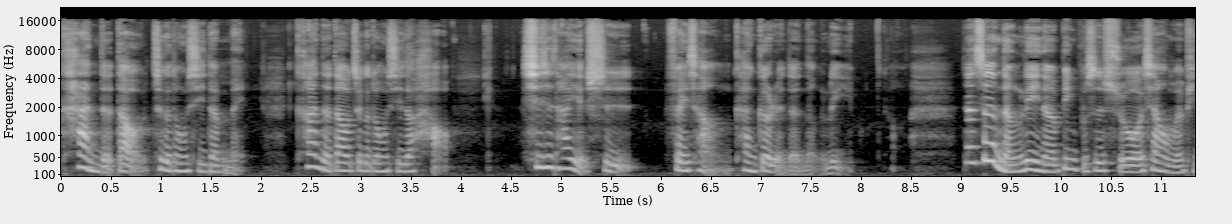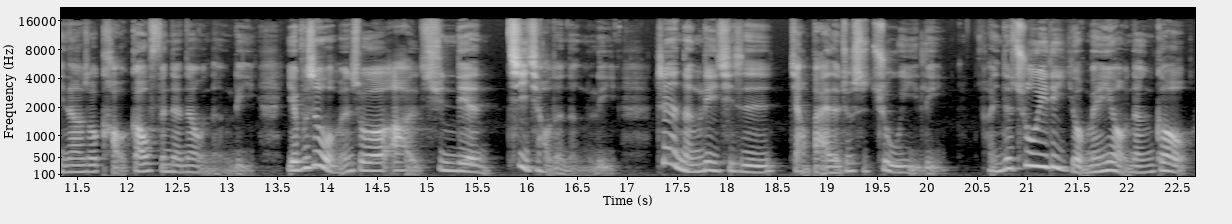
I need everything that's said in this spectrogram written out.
看得到这个东西的美，看得到这个东西的好，其实它也是非常看个人的能力。但这个能力呢，并不是说像我们平常说考高分的那种能力，也不是我们说啊训练技巧的能力。这个能力其实讲白了就是注意力。你的注意力有没有能够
